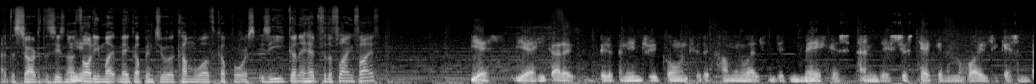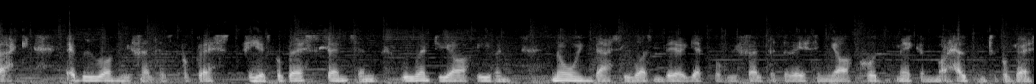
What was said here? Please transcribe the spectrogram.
at the start of the season. I yeah. thought he might make up into a Commonwealth Cup horse. Is he going to head for the Flying Five? Yes, yeah, he got a bit of an injury going to the Commonwealth and didn't make it, and it's just taken him a while to get him back. Every run we felt has progressed. He has progressed since, and we went to York even knowing that he wasn't there yet, but we felt that the race in York could make him or help him to progress.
